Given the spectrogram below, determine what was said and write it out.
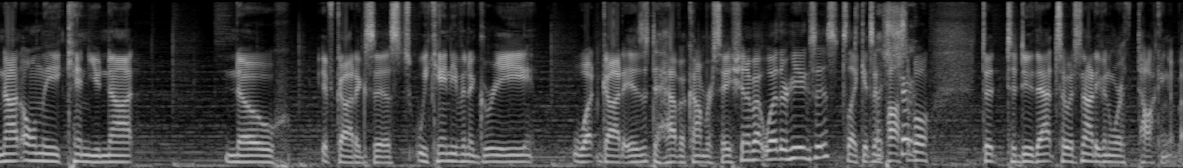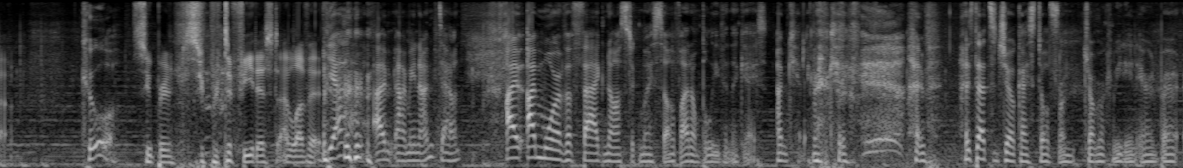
not only can you not know if God exists, we can't even agree what God is to have a conversation about whether he exists. Like it's Uh, sure. impossible to, to do that, so it's not even worth talking about. Cool. Super, super defeatist. I love it. Yeah, I, I mean, I'm down. I, I'm more of a fagnostic myself. I don't believe in the gays. I'm kidding. I'm kidding. I'm, that's a joke I stole from drummer comedian Aaron Barrett.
